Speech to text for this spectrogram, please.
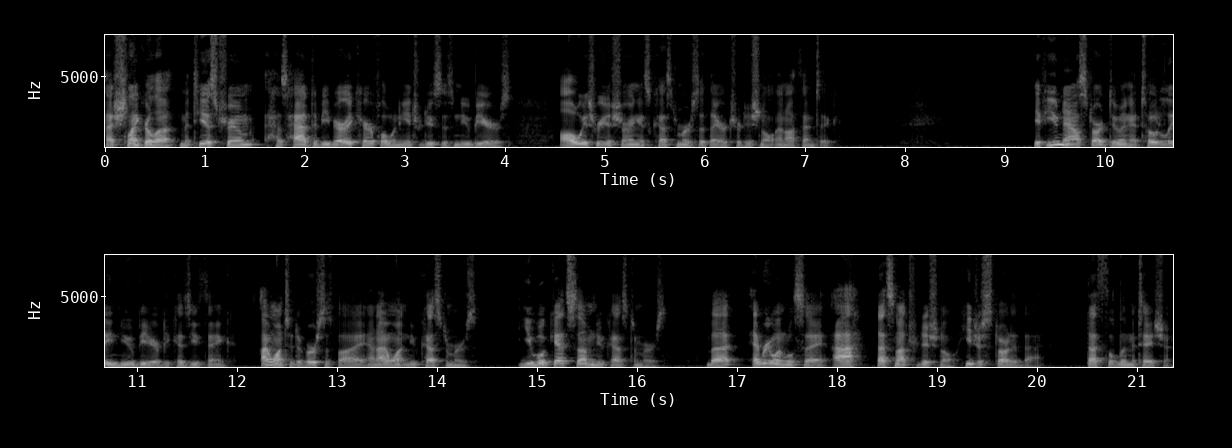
At Schlenkerla, Matthias Trum has had to be very careful when he introduces new beers, always reassuring his customers that they are traditional and authentic. If you now start doing a totally new beer because you think, I want to diversify and I want new customers, you will get some new customers. But everyone will say, ah, that's not traditional. He just started that. That's the limitation.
